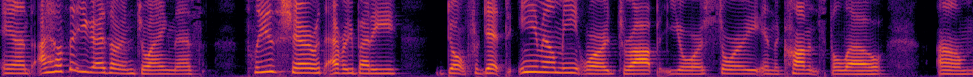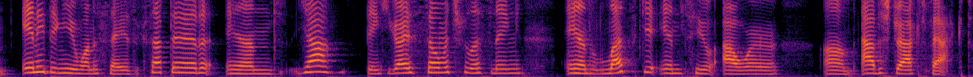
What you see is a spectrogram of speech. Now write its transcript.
And I hope that you guys are enjoying this. Please share with everybody. Don't forget to email me or drop your story in the comments below. Um, anything you want to say is accepted. And yeah, thank you guys so much for listening. And let's get into our um, abstract fact.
